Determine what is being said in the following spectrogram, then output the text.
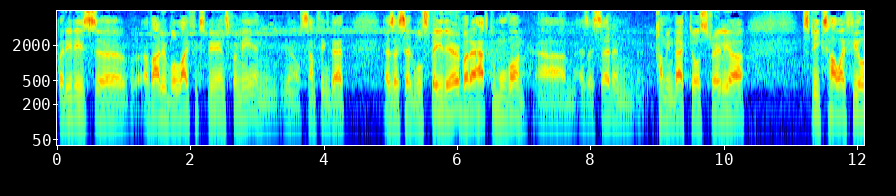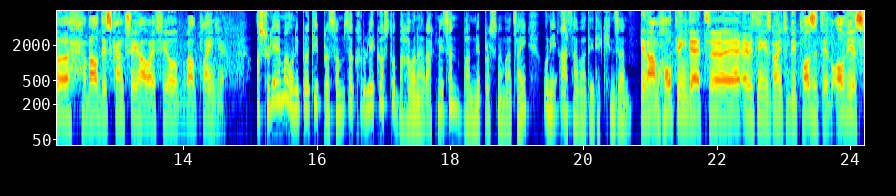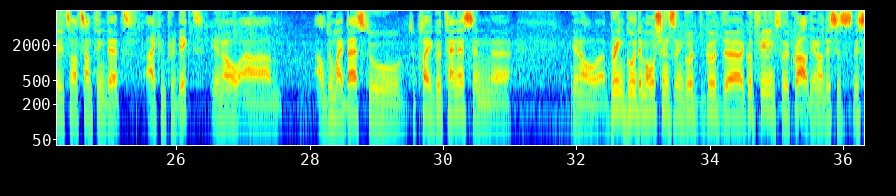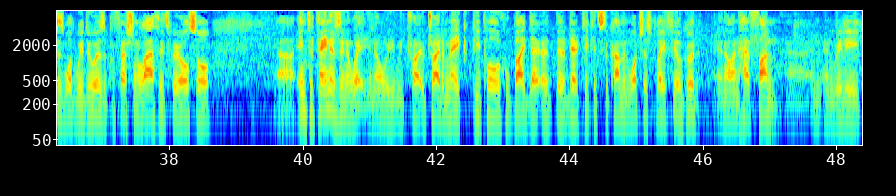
but it is uh, a valuable life experience for me and you know something that as I said will stay there but I have to move on um, as I said and coming back to Australia speaks how I feel uh, about this country how I feel about playing here अस्ट्रेलियामा उनीप्रति प्रशंसकहरूले कस्तो भावना राख्नेछन् भन्ने प्रश्नमा चाहिँ उनी आशावादी देखिन्छन् You know, I'm hoping that uh, everything is going to be positive. Obviously, it's not something that I can predict. You know, um, I'll do my best to, to play good tennis and uh, you know uh, bring good emotions and good good uh, good feelings to the crowd. You know this is this is what we do as a professional athletes. We're also uh, entertainers in a way. You know we, we try try to make people who buy their, uh, their, their tickets to come and watch us play feel good. You know and have fun uh, and, and really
